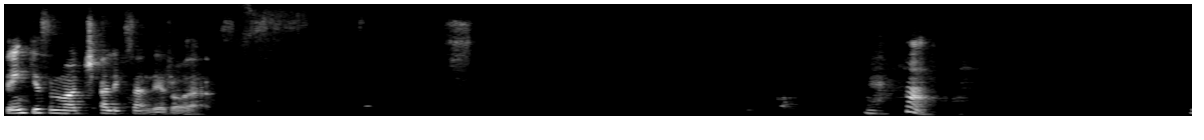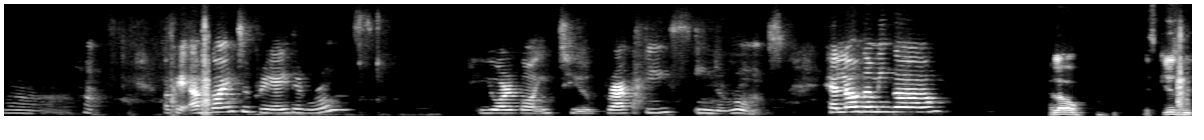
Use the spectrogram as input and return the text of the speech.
Thank you so much, Alexander Rodas. Mhm. Mhm. Okay, I'm going to create the rooms. You are going to practice in the rooms. Hello, Domingo. Hello, excuse me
